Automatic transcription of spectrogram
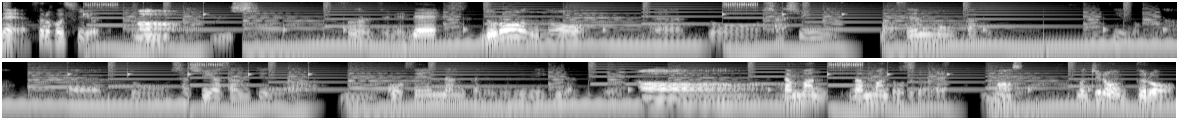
ねそれ欲しいよね。ああ、嬉しい。そうなんですよね。で、ドローンの、えーっと写真、まあ、専門家っていうのかな、写真屋さんっていうのは、うん5000円なんかじゃ全然できなくて。何万、何万とするよね。まあ、もちろんプロ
